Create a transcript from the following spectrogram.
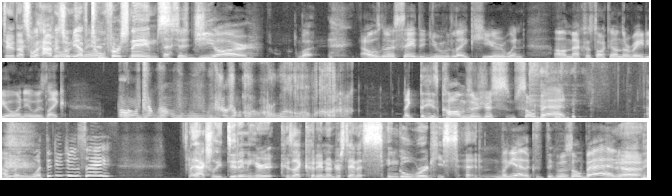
Dude, that's, That's what happens when you have George, two man. first names. That's just GR. But I was gonna say, did you like hear when um, Max was talking on the radio and it was like, like the, his comms are just so bad. I was like, what did he just say? I actually didn't hear it because I couldn't understand a single word he said. But yeah, it it was so bad. Yeah.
